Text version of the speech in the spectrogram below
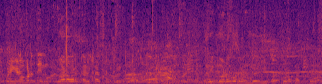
ఇప్పుడు ఇక్కడ కూడా దీని గోడ వరకు కలిపేస్తాం ఈ గోడ కూడా రెండు ఈ పక్క కూడా కలిపేసి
